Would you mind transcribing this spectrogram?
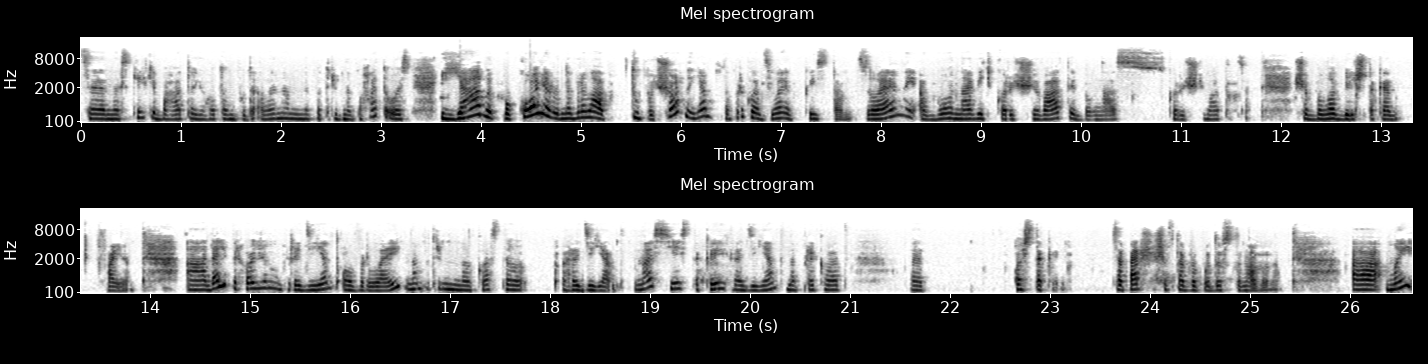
це наскільки багато його там буде, але нам не потрібно багато. Ось. Я би по кольору не брала тупо чорний, я б, наприклад, взяла якийсь там зелений або навіть коричневатий, бо в нас коричневатий це, щоб було більш таке файне. А далі переходимо в градієнт Overlay. Нам потрібно накласти градієнт. У нас є такий градієнт, наприклад, е, ось такий. Це перше, що в тебе буде встановлено. Ми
